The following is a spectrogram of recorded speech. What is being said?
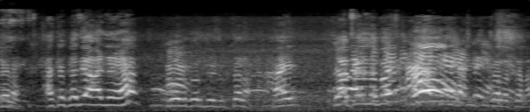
चला. आता कधी आले हा? रोड करून देतो. चला. काय चहा पेले ना पण चला चला.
